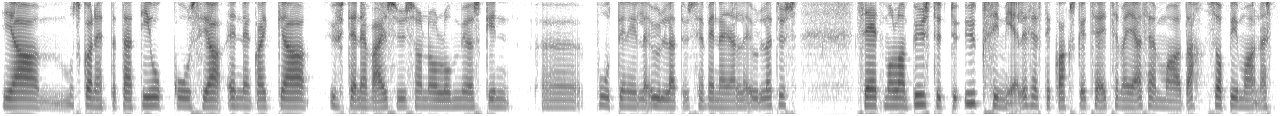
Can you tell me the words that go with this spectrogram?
ja uskon, että tämä tiukkuus ja ennen kaikkea yhteneväisyys on ollut myöskin Putinille yllätys ja Venäjälle yllätys. Se, että me ollaan pystytty yksimielisesti 27 jäsenmaata sopimaan näistä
